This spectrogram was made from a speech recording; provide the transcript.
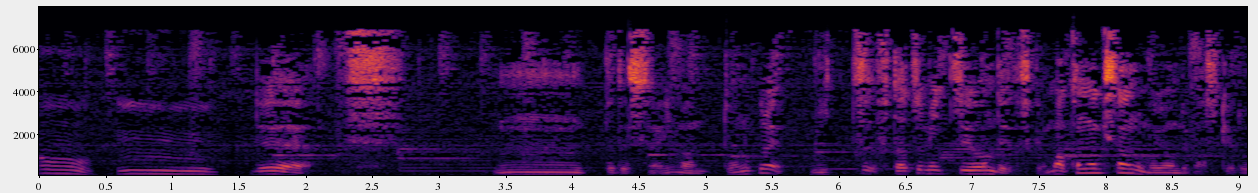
ー。おー、へー。で、うーんとですね、今、どのくらい、3つ、2つ3つ読んでるんですけど、まあ、小牧さんのも読んでますけど、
